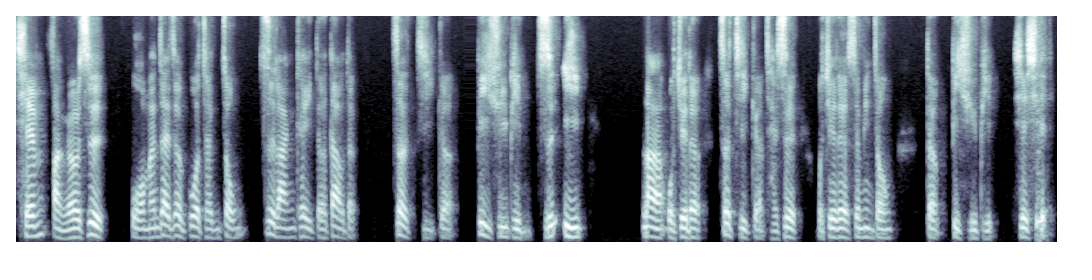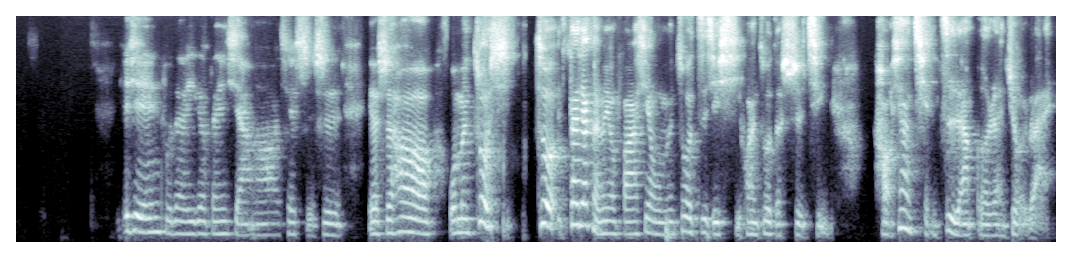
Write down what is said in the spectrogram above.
钱反而是我们在这个过程中自然可以得到的这几个。必需品之一，那我觉得这几个才是我觉得生命中的必需品。谢谢，谢谢沿途的一个分享啊，确实是有时候我们做喜做，大家可能有发现，我们做自己喜欢做的事情，好像钱自然而然就来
